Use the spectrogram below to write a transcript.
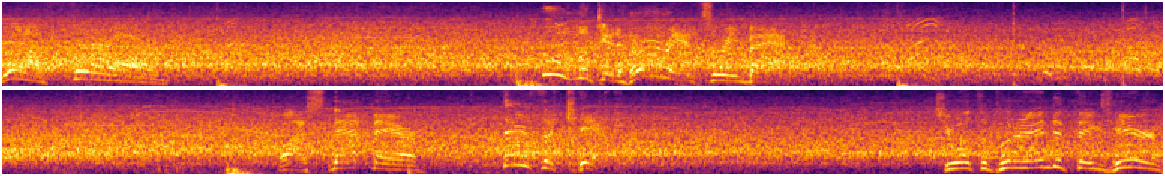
What a forearm. Ooh, look at her answering back. Oh, a snapmare. There's the kick. She wants to put an end to things here.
